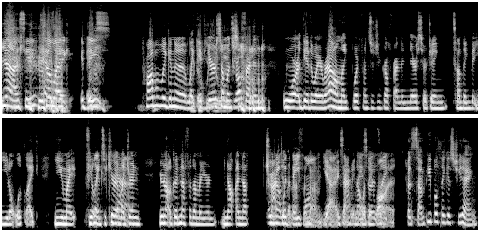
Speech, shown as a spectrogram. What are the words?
Yeah, see? Yeah, So like if they it's probably gonna like if you're someone's like, so- girlfriend and or the other way around, like boyfriend searching girlfriend and they're searching something that you don't look like, you might feel Like, insecure and like you're you're not good enough for them or you're not enough Or not what enough they for want. them. Yeah, exactly. Not exactly. what they it's like- want. but some people think it's cheating.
